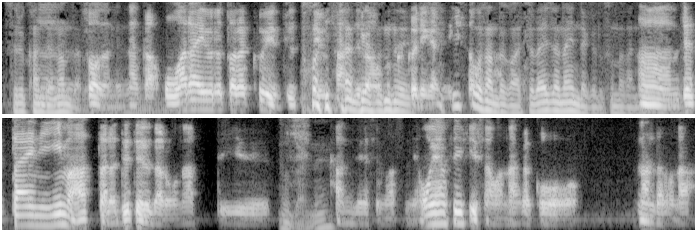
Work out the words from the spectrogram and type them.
する感じはなんだろう、そうだね。なんか、お笑いウルトラクイズっていう感じのくくりができそう。一 k さんとか世代じゃないんだけど、そんな感じ。うん、絶対に今あったら出てるだろうなっていう感じがしますね。オーヤンフィフィさんはなんかこう、なんだろうな。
